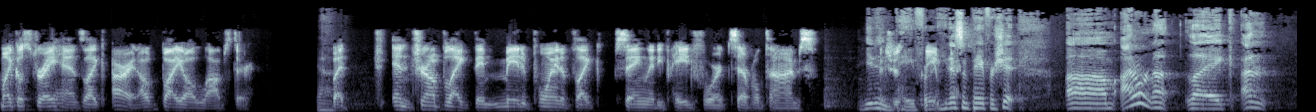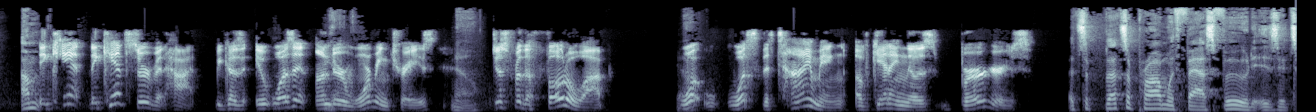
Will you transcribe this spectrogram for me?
Michael Strahan's like, "All right, I'll buy you all lobster." Yeah. But and Trump like they made a point of like saying that he paid for it several times. he didn't pay for it. He doesn't pay for shit. Um, I don't know. Like I don't. I'm They can't they can't serve it hot because it wasn't under warming trays. no. just for the photo op, Yeah. what what's the timing of getting those burgers? That's a that's a problem with fast food. Is it's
